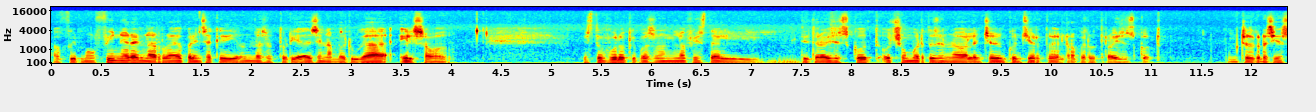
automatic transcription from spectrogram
afirmó Finner en la rueda de prensa que dieron las autoridades en la madrugada el sábado. Esto fue lo que pasó en la fiesta de Travis Scott, ocho muertos en una avalancha de un concierto del rapero Travis Scott. Muchas gracias.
